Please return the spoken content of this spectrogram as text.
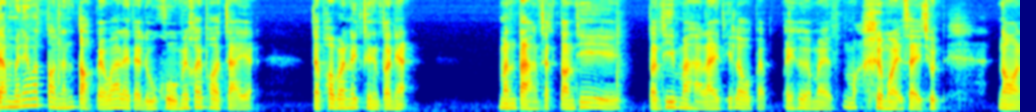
จำไม่ได้ว่าตอนนั้นตอบไปว่าอะไรแต่ดูครูไม่ค่อยพอใจอะแต่พอมานึกถึงตอนเนี้ย มันต่างจากตอนที่ตอนที่มหาลัยที่เราแบบไปเฮอหมายเฮอหมายใส่ชุดนอน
